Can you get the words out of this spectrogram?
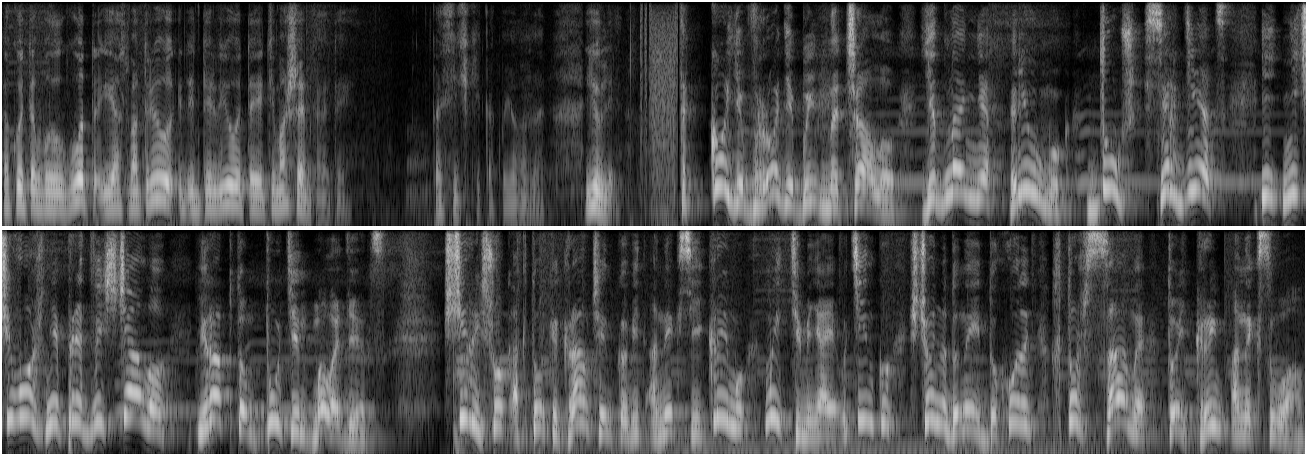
какой-то был год, я смотрю интервью этой Тимошенко этой, косички, как ее называют, Юлии. Такое вроді би начало. Єднання рюмок, душ, сердець. І нічого ж не предвіщало, і раптом Путін молодець. Щирий шок акторки Кравченко від анексії Криму миттю міняє оцінку, щойно до неї доходить, хто ж саме той Крим анексував.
